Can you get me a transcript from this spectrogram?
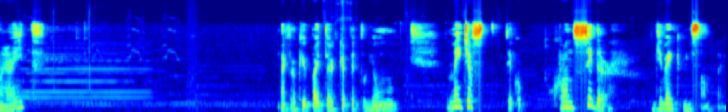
Alright. I've occupied their capital. You may just consider giving me something.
